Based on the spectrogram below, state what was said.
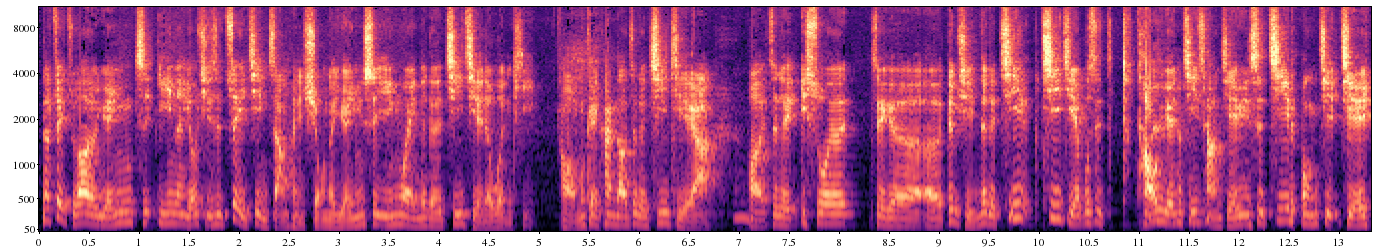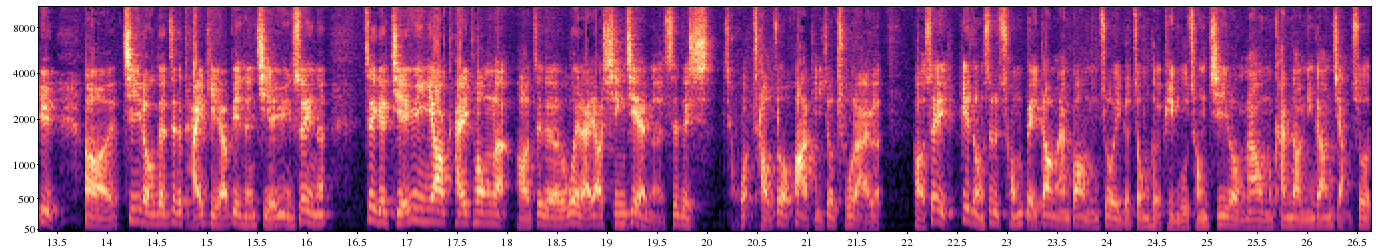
那最主要的原因之一呢，尤其是最近涨很凶的原因，是因为那个基捷的问题。好，我们可以看到这个基捷啊，啊，这个一说这个呃，对不起，那个基基捷不是桃园机场捷运，是基隆捷捷运啊，基隆的这个台铁要变成捷运，所以呢。这个捷运要开通了，好，这个未来要新建了，这个炒作话题就出来了，好，所以叶总是不是从北到南帮我们做一个综合评估？从基隆啊，我们看到您刚刚讲说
